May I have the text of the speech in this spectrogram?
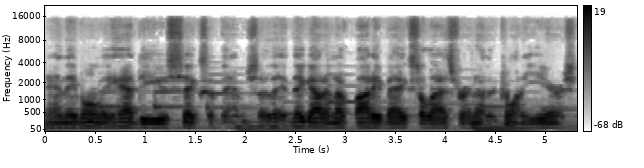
and they've only had to use six of them. So they, they got enough body bags to last for another 20 years.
